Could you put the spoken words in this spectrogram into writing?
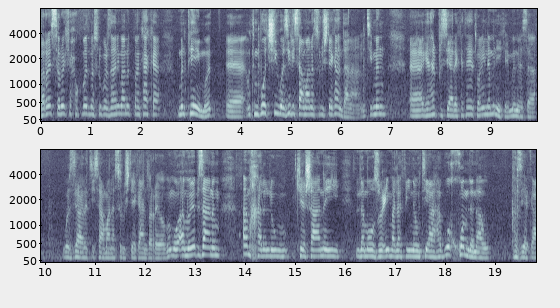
بەڕێز سەرۆکی حکوومەت مەسرور بەرزانیمان وتمان کاکە من پێیم وت وتم بۆچی وەزیری سامانە سروشتیەکان دانان وتی من ئەگەر هەر پرسیارەکەت هەیە توانین لە منی کەی من ئێستا وەزارەتی سامانە سروشتییەکان بەڕێوە بم و ئەمەوێ بزانم ئەم خەلل و کێشانەی لە مەوزوعی مەلەفی نەوتیا هەبووە خۆم لە ناو قەزییەکە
